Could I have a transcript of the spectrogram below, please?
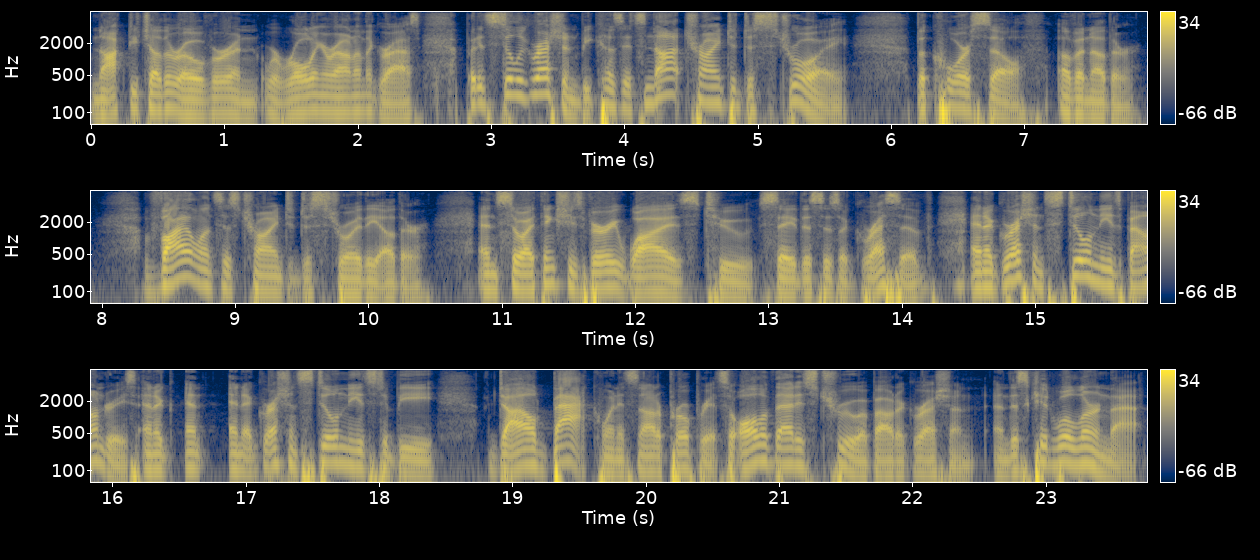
knocked each other over and were rolling around on the grass. But it's still aggression because it's not trying to destroy the core self of another. Violence is trying to destroy the other. And so I think she's very wise to say this is aggressive. And aggression still needs boundaries, and, and, and aggression still needs to be dialed back when it's not appropriate. So all of that is true about aggression. And this kid will learn that.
